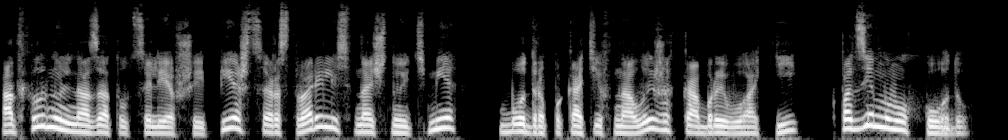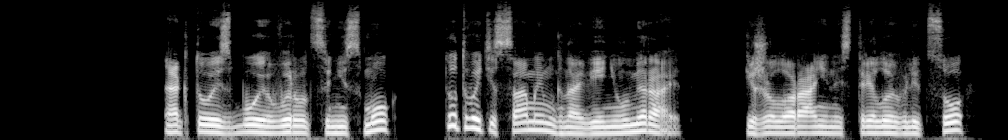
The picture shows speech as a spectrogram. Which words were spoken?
отхлынули назад уцелевшие пешцы, растворились в ночной тьме, бодро покатив на лыжах к обрыву Оки, к подземному ходу. А кто из боя вырваться не смог, тот в эти самые мгновения умирает. Тяжело раненый стрелой в лицо –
